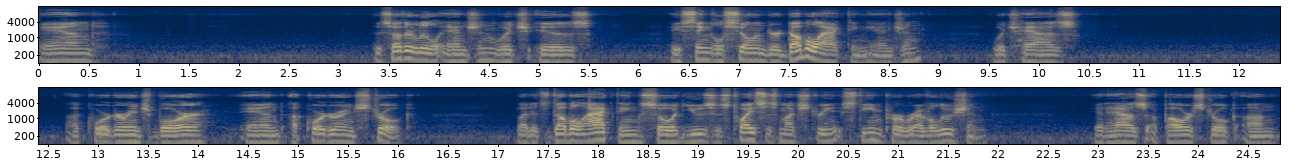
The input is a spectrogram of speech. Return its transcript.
and this other little engine which is a single cylinder double acting engine which has a quarter inch bore and a quarter inch stroke but it's double acting so it uses twice as much steam per revolution it has a power stroke on,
